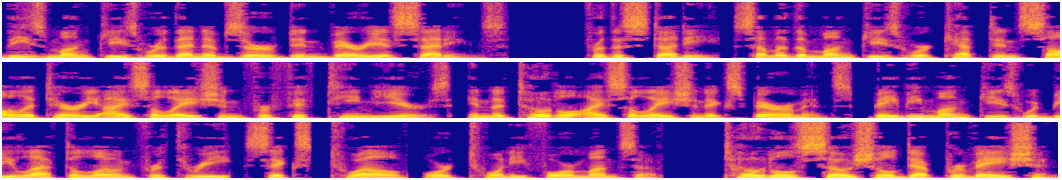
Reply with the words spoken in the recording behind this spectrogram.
These monkeys were then observed in various settings. For the study, some of the monkeys were kept in solitary isolation for 15 years. In the total isolation experiments, baby monkeys would be left alone for 3, 6, 12, or 24 months of total social deprivation.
